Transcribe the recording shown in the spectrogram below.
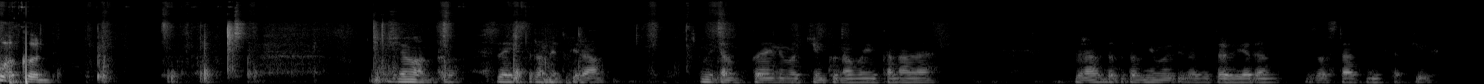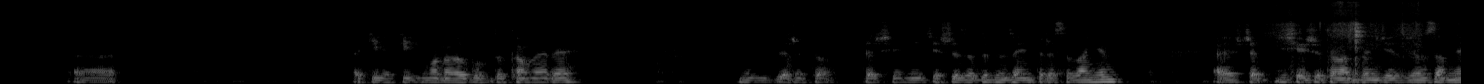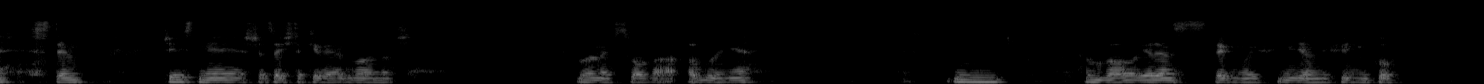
O kurde. Siemanko, z tej strony Twira. Witam w kolejnym odcinku na moim kanale. Prawdopodobnie możliwe, że to jeden z ostatnich takich e, takich jakichś monologów do kamery. No widzę, że to też się nie cieszy za dużym zainteresowaniem. A jeszcze dzisiejszy temat będzie związany z tym, czy istnieje jeszcze coś takiego jak wolność. Wolność słowa ogólnie. Mm, Bo jeden z tych moich niedzielnych filmików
